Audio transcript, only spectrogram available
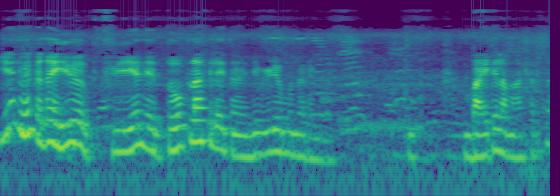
ఏ నువ్వే కదా హీరో ఏంది? తోపులా ఫీల్ అవుతానండి వీడియో ముందరండి బయట ఇలా మాట్లాడితే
